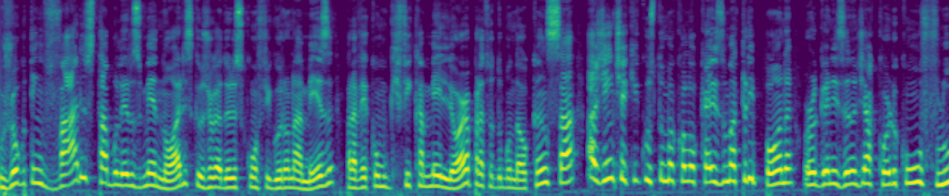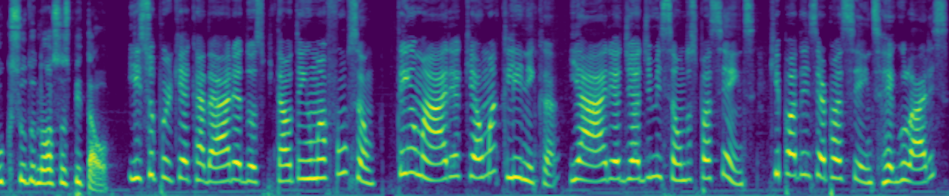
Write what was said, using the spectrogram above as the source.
O jogo tem vários tabuleiros menores que os jogadores configuram na mesa para ver como que fica melhor para todo mundo alcançar. A gente aqui costuma colocar eles numa tripona, organizando de acordo com o fluxo do nosso hospital. Isso porque cada área do hospital tem uma função. Tem uma área que é uma clínica e a área de admissão dos pacientes, que podem ser pacientes regulares,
